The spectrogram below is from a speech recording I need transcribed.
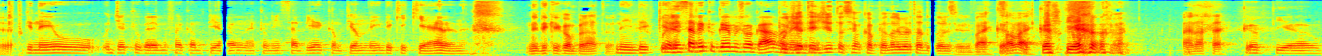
É. Tipo que nem o, o dia que o Grêmio foi campeão, né? Que eu nem sabia campeão nem de que que era, né? Nem de que campeonato. Nem de que, Podia- eu nem sabia que o Grêmio jogava, Podia né? ter dito assim, um campeão da Libertadores, Yuri. Vai, Cam- só vai. Campeão. Vai na fé. Campeão.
